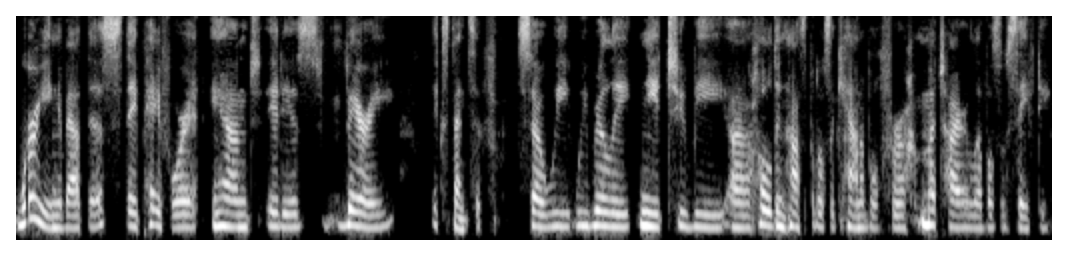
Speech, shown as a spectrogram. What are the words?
worrying about this, they pay for it and it is very expensive. So we, we really need to be uh, holding hospitals accountable for much higher levels of safety.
